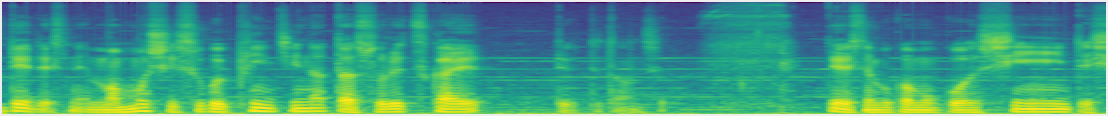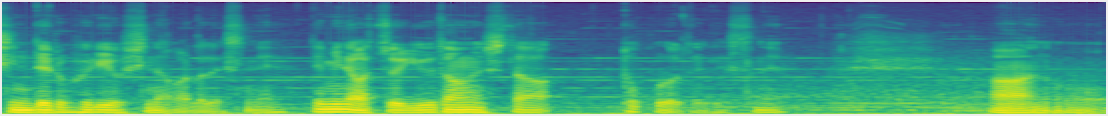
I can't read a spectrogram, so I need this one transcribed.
でですね、まあ、もしすごいピンチになったらそれ使えって言ってたんですよ。でですね、僕はもうこうシーンって死んでるふりをしながらですね、で、みんながちょっと油断したところでですね、あの、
